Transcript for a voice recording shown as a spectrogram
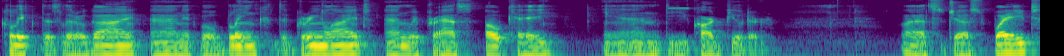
click this little guy and it will blink the green light and we press OK in the Cardputer. Let's just wait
